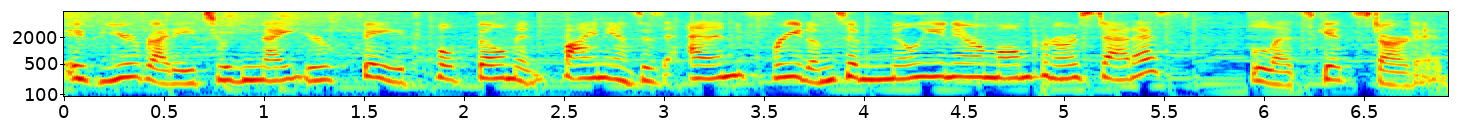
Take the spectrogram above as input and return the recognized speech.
If you're ready to ignite your faith, fulfillment, finances, and freedom to millionaire mompreneur status, let's get started.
